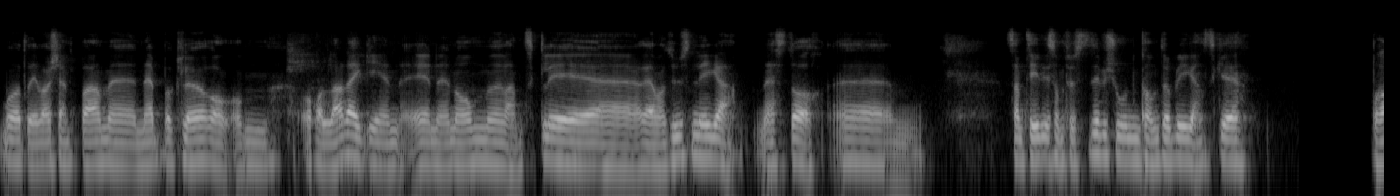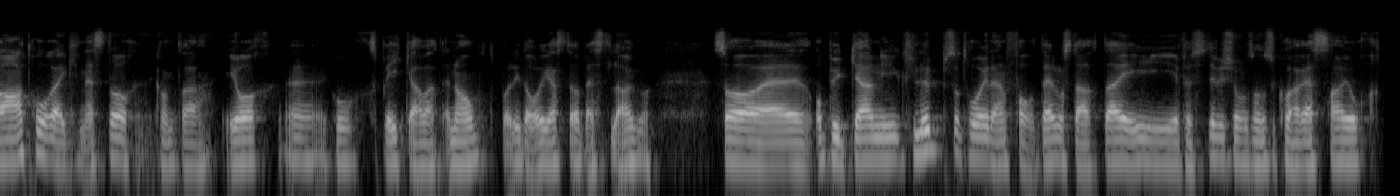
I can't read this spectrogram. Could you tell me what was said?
må drive og kjempe med nebb og klør om, å holde deg i en, en enorm vanskelig eh, Rema 1000-liga neste år. Eh, samtidig som førstedivisjonen kommer til å bli ganske bra, tror jeg, neste år kontra i år, eh, hvor spriket har vært enormt på de dårligste og beste lagene. Så eh, å bygge en ny klubb, så tror jeg det er en fordel å starte i førstedivisjon, sånn som KRS har gjort,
